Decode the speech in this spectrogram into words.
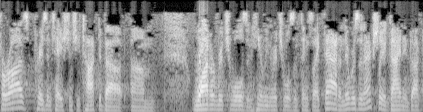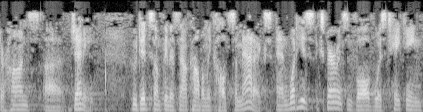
Farah's presentation, she talked about um, water rituals and healing rituals and things like that. And there was an, actually a guy named Dr. Hans uh, Jenny who did something that's now commonly called cymatics. And what his experiments involved was taking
